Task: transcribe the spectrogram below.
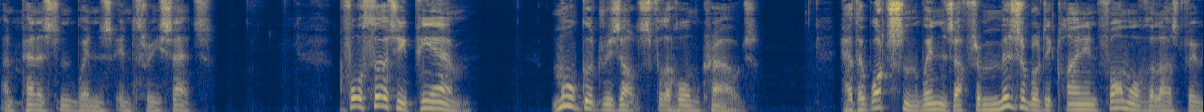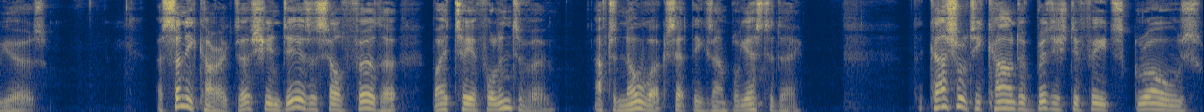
and Peniston wins in three sets. 4:30 p.m. More good results for the home crowds. Heather Watson wins after a miserable decline in form over the last few years. A sunny character, she endears herself further by a tearful interview, after Novak set the example yesterday. The casualty count of British defeats grows.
